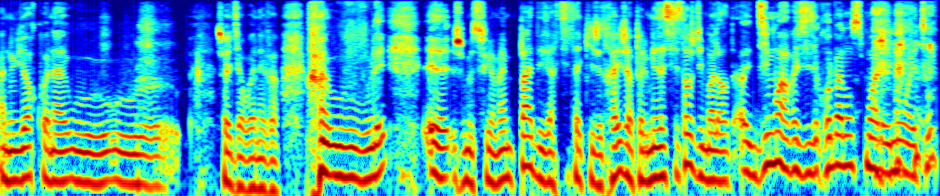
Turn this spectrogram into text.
à New York ou, ou, euh, j'allais dire whenever, où vous voulez, je me souviens même pas des artistes avec qui j'ai travaillé, j'appelle mes assistants, je dis moi alors, euh, dis-moi, vas-y, rebalance-moi les noms et tout.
